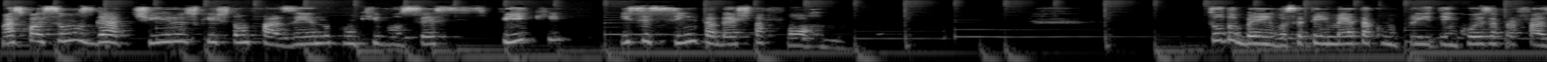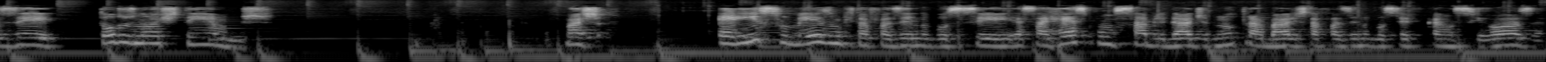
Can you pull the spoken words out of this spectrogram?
mas quais são os gatilhos que estão fazendo com que você fique e se sinta desta forma. Tudo bem, você tem meta a cumprir, tem coisa para fazer, todos nós temos. Mas é isso mesmo que está fazendo você, essa responsabilidade no trabalho está fazendo você ficar ansiosa?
